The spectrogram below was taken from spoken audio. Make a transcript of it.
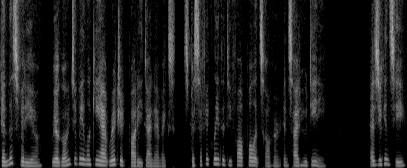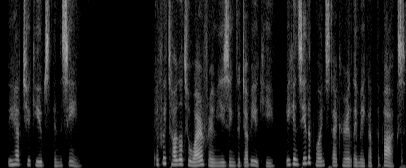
In this video, we are going to be looking at rigid body dynamics, specifically the default bullet solver inside Houdini. As you can see, we have two cubes in the scene. If we toggle to wireframe using the W key, we can see the points that currently make up the box.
